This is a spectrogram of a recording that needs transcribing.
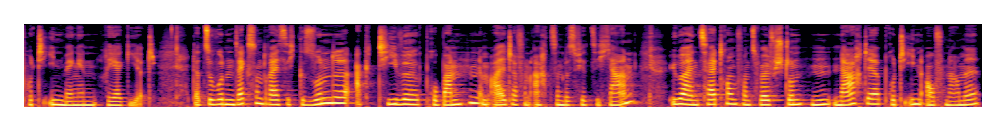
Proteinmengen reagiert. Dazu wurden 36 gesunde, aktive Probanden im Alter von 18 bis 40 Jahren über einen Zeitraum von 12 Stunden nach der Proteinaufnahme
